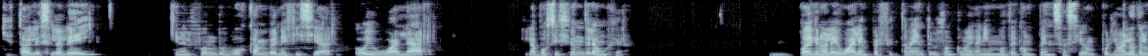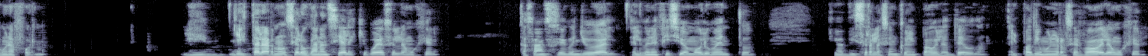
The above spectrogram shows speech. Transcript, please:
que establece la ley que en el fondo buscan beneficiar o igualar la posición de la mujer. Puede que no la igualen perfectamente, pero son como mecanismos de compensación, por llamarlos de alguna forma. Y, ahí está la renuncia a los gananciales que puede hacer la mujer, casada en sociedad conyugal, el beneficio de emolumento, que dice relación con el pago de las deudas, el patrimonio reservado de la mujer,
